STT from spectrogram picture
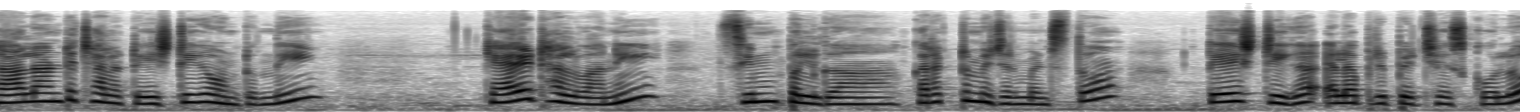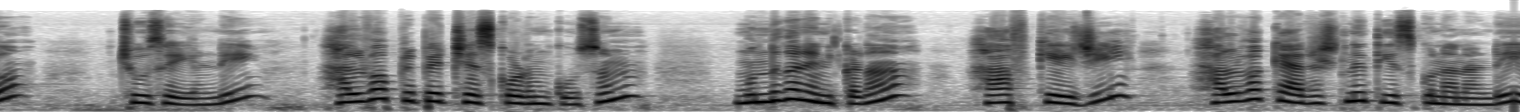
చాలా అంటే చాలా టేస్టీగా ఉంటుంది. క్యారెట్ హల్వాని సింపుల్గా కరెక్ట్ మెజర్మెంట్స్తో టేస్టీగా ఎలా ప్రిపేర్ చేసుకోవాలో చూసేయండి. హల్వా ప్రిపేర్ చేసుకోవడం కోసం ముందుగా నేను ఇక్కడ హాఫ్ కేజీ హల్వా క్యారెట్స్ని తీసుకున్నానండి.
